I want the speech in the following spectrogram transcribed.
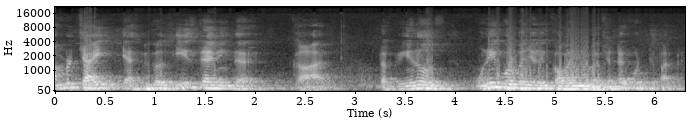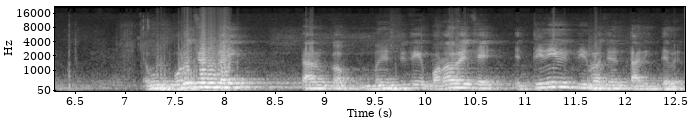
আমরা চাই just because he is driving the car doctor Yunus উনি বলবেন যে কবে নির্বাচনটা করতে পারবেন। এবং বলেছেন তাই তার মিনিস্ট্রি থেকে বলা হয়েছে যে তিনি নির্বাচনের তারিখ দেবেন।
